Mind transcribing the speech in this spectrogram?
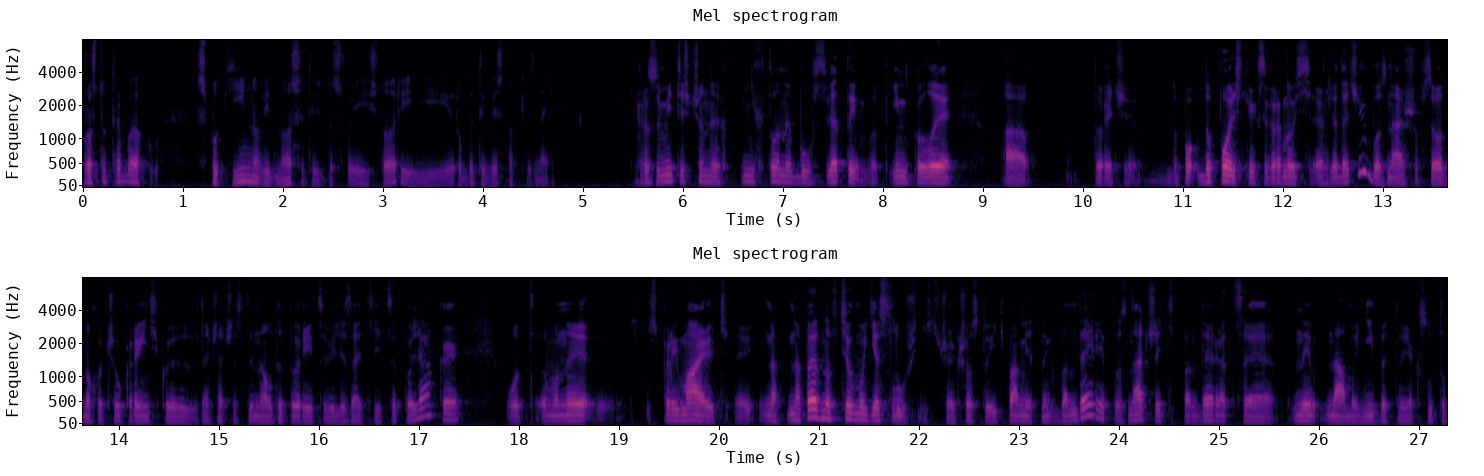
Просто треба спокійно відноситись до своєї історії і робити висновки з неї. І розуміти, що ні, ніхто не був святим. От інколи, а, до речі, до, до польських звернусь глядачів, бо знаю, що все одно, хоч українською значна частина аудиторії цивілізації це поляки. От вони сприймають, е, на- напевно, в цьому є слушність, що якщо стоїть пам'ятник Бандері, то значить Бандера це не нами нібито як суто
